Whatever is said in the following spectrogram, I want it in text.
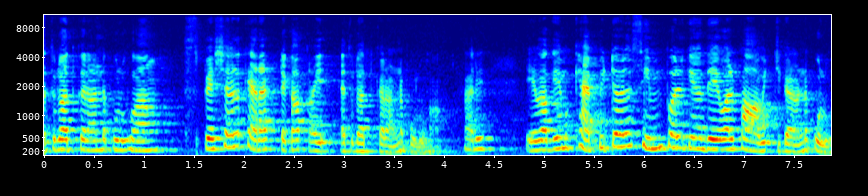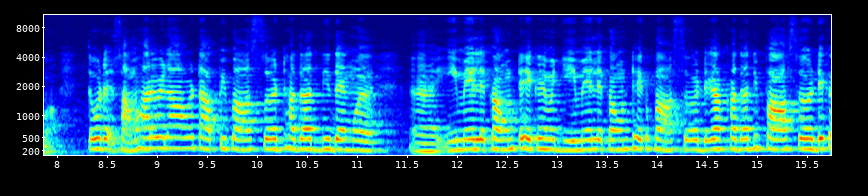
ඇතුළත් කරන්න පුළුවන් ස්පෙෂල් කැරක්ටර් එකක් ඇතුළත් කරන්න පුළුවන්. හරි. ඒ වගේම කැපිටල් සිම්පල් කියන දේවල් පාවිච්චි කරන්න පුළුවන්. එතකොට සමහර වෙලාවට අපි password හදද්දී දැන් ඔය ඊමේල් account එකක එහෙම Gmail account එකක password එකක් හදද්දී password එක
